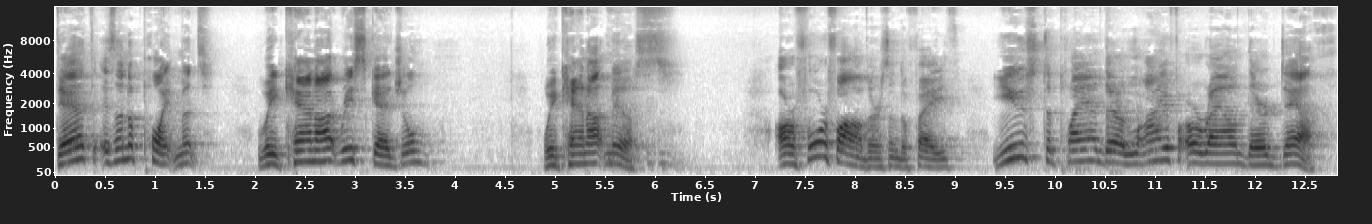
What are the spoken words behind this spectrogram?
Death is an appointment we cannot reschedule, we cannot miss. Our forefathers in the faith used to plan their life around their death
